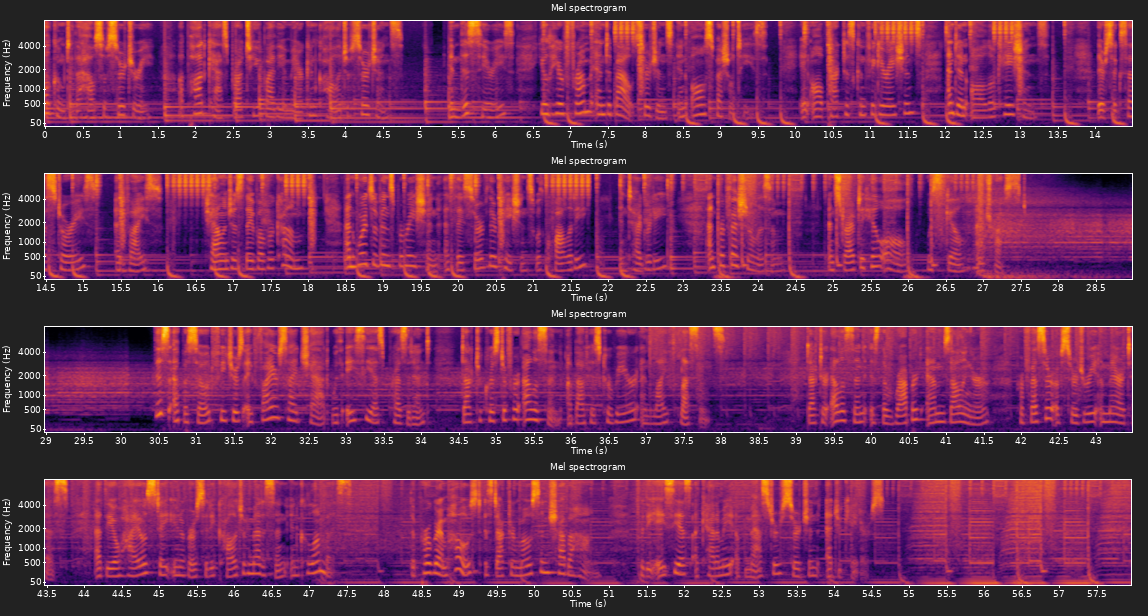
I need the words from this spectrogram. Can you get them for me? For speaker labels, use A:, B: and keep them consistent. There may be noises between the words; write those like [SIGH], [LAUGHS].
A: Welcome to the House of Surgery, a podcast brought to you by the American College of Surgeons. In this series, you'll hear from and about surgeons in all specialties, in all practice configurations, and in all locations. Their success stories, advice, challenges they've overcome, and words of inspiration as they serve their patients with quality, integrity, and professionalism, and strive to heal all with skill and trust. This episode features a fireside chat with ACS President Dr. Christopher Ellison about his career and life lessons. Dr. Ellison is the Robert M. Zollinger Professor of Surgery Emeritus at The Ohio State University College of Medicine in Columbus. The program host is Dr. Mohsen Shabahang for the ACS Academy of Master Surgeon Educators.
